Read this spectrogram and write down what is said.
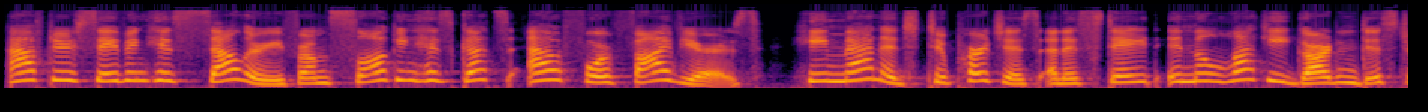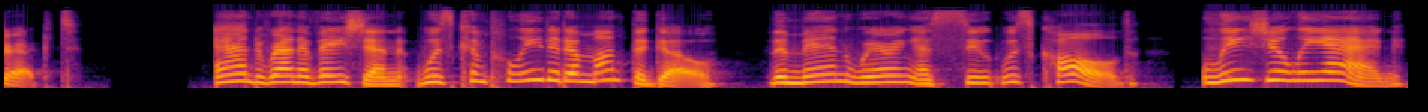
after saving his salary from slogging his guts out for five years, he managed to purchase an estate in the Lucky Garden District. And renovation was completed a month ago. The man wearing a suit was called Li Zhuliang,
